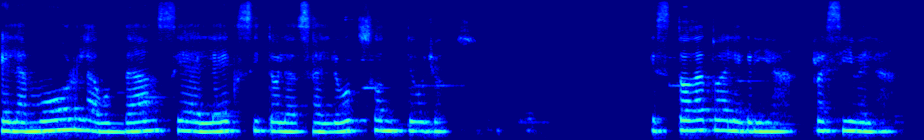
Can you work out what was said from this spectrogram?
El amor, la abundancia, el éxito, la salud son tuyos. Es toda tu alegría, recíbela.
